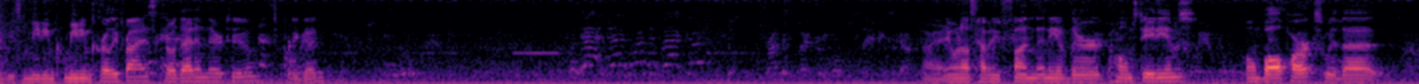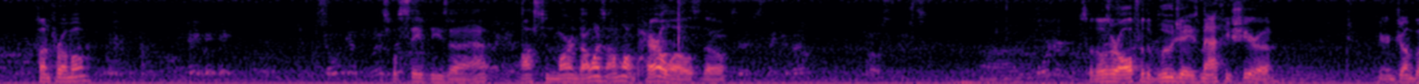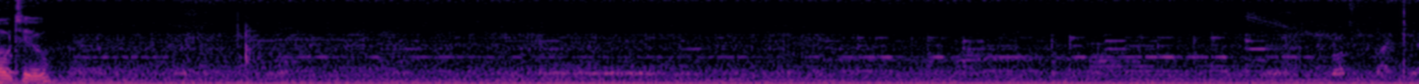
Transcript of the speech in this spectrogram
Maybe some medium medium curly fries. Throw that in there too. It's pretty good. All right. Anyone else have any fun? Any of their home stadiums, home ballparks with uh, fun promo? Guess we'll save these uh, Austin Martins. I want I want parallels though. So those are all for the Blue Jays. Matthew Shira here in Jumbo 2.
